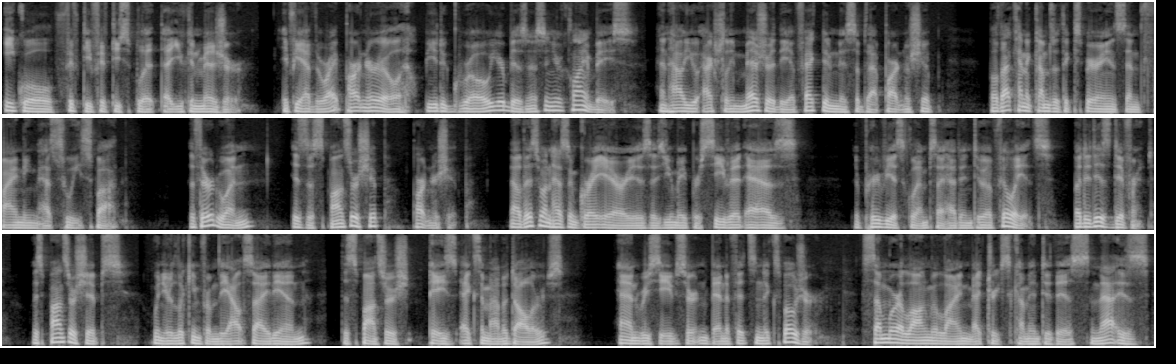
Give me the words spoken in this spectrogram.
equal 50 50 split that you can measure. If you have the right partner, it will help you to grow your business and your client base. And how you actually measure the effectiveness of that partnership, well, that kind of comes with experience and finding that sweet spot. The third one is the sponsorship partnership. Now, this one has some gray areas as you may perceive it as the previous glimpse I had into affiliates, but it is different. With sponsorships, when you're looking from the outside in, the sponsor pays X amount of dollars and receives certain benefits and exposure. Somewhere along the line, metrics come into this, and that is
